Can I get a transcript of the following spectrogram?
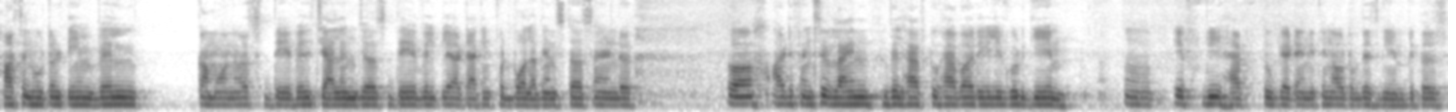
Hasenhüttl team will come on us, they will challenge us, they will play attacking football against us, and uh, our defensive line will have to have a really good game uh, if we have to get anything out of this game because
